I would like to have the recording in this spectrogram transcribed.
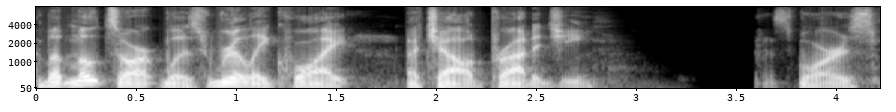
But Mozart was really quite a child prodigy as far as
